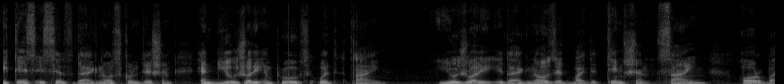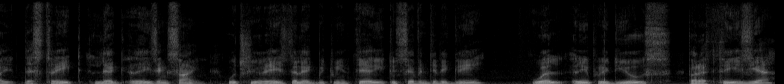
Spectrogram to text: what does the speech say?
It is a self diagnosed condition and usually improves with time. Usually you diagnose it by the tension sign or by the straight leg raising sign, which you raise the leg between 30 to 70 degree will reproduce paresthesia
